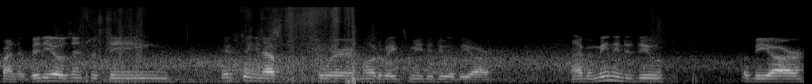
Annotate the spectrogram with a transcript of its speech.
find their videos interesting, interesting enough to where it motivates me to do a VR. I've been meaning to do a VR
